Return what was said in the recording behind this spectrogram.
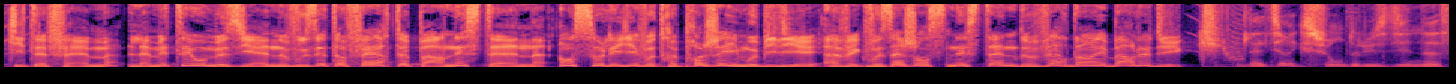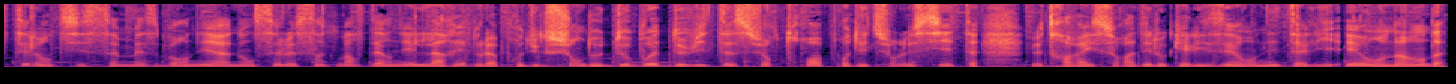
Kit FM, la météo meusienne vous est offerte par Nesten. Ensoleillez votre projet immobilier avec vos agences Nesten de Verdun et Bar-le-Duc. La direction de l'usine Stellantis Metz-Bornier a annoncé le 5 mars dernier l'arrêt de la production de deux boîtes de vitesse sur trois produites sur le site. Le travail sera délocalisé en Italie et en Inde.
